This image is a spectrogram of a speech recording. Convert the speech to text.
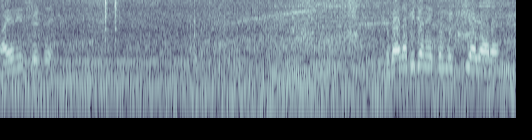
मायोनीज फिर से। तो अभी जो है इसको मिक्स किया जा रहा है।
